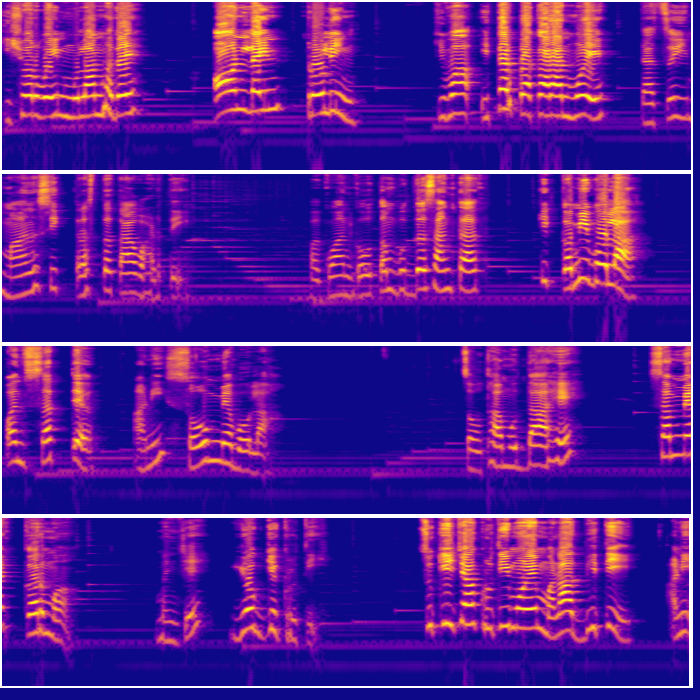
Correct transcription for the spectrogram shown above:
किशोरवयीन मुलांमध्ये ऑनलाईन ट्रोलिंग किंवा इतर प्रकारांमुळे त्याची मानसिक त्रस्तता वाढते. भगवान गौतम बुद्ध सांगतात की कमी बोला पण सत्य आणि सौम्य बोला. चौथा मुद्दा आहे सम्यक कर्म म्हणजे योग्य कृती. चुकीच्या कृतीमुळे मनात भीती आणि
